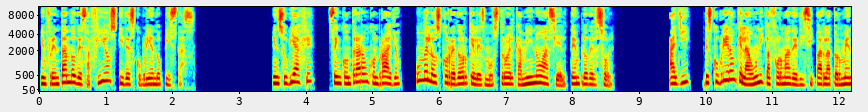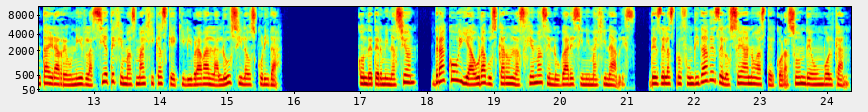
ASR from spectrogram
enfrentando desafíos y descubriendo pistas. En su viaje, se encontraron con Rayo, un veloz corredor que les mostró el camino hacia el Templo del Sol. Allí, descubrieron que la única forma de disipar la tormenta era reunir las siete gemas mágicas que equilibraban la luz y la oscuridad. Con determinación, Draco y Aura buscaron las gemas en lugares inimaginables, desde las profundidades del océano hasta el corazón de un volcán.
